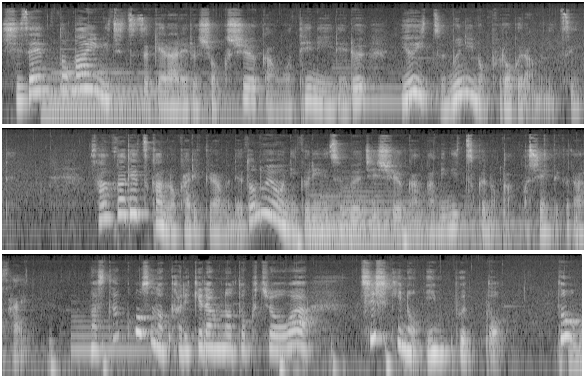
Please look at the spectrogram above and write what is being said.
自然と毎日続けられる食習慣を手に入れる唯一無二のプログラムについて。3ヶ月間のカリキュラムでどのようにグリーンスムージー習慣が身につくのか教えてください。マスターコースのカリキュラムの特徴は知識のインプットと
